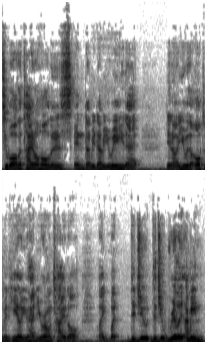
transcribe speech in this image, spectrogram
to all the title holders in WWE that you know you were the ultimate heel, you had your own title. Like, but did you did you really? I mean,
